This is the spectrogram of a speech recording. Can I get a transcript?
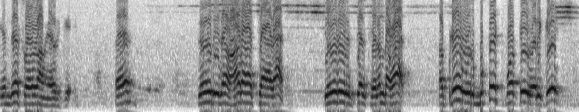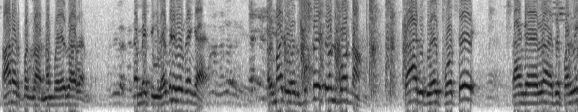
என்றே சொல்லலாம் இவருக்கு. ஜோதிட ஆராய்ச்சியாளர் ஜோதிடத்தில் சிறந்தவர். அப்படியே ஒரு புக்லெட் போட்டு இவருக்கு ஆனர் பண்ணலாம். நம்ம எல்லாரும் நம்ம எப்படி சொல்றீங்க? அது மாதிரி ஒரு புக்லெட் ஒன்று போட்டோம் காது பேர் போட்டு நாங்க எல்லாம் இது பண்ணி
